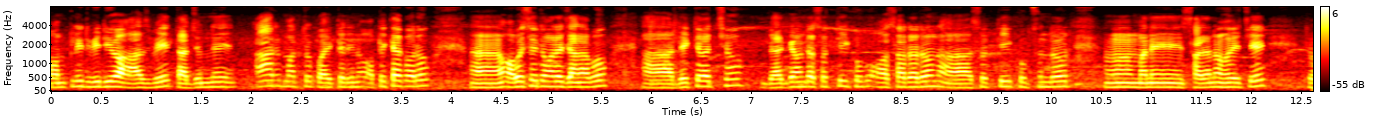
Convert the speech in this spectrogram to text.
কমপ্লিট ভিডিও আসবে, তার জন্যে আর মাত্র কয়েকটা দিন অপেক্ষা করো অবশ্যই তোমাদের জানাব। আর দেখতে পাচ্ছ, ব্যাকগ্রাউন্ডটা সত্যিই খুব অসাধারণ, আর সত্যিই খুব সুন্দর মানে সাজানো হয়েছে। তো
